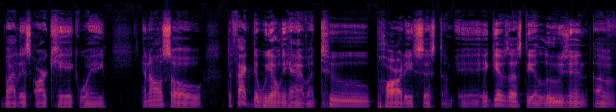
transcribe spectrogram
by this archaic way and also the fact that we only have a two party system it, gives us the illusion of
